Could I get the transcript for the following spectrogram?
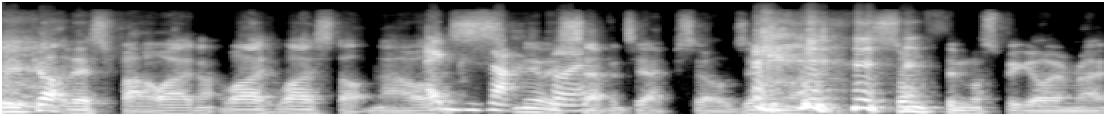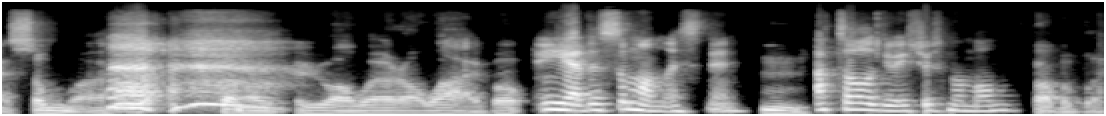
we've got this far. Why not? Why, why stop now? That's exactly. Nearly seventy episodes. Like, something must be going right somewhere. I don't know who or where or why, but yeah, there's someone listening. Hmm. I told you, it's just my mum. Probably.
